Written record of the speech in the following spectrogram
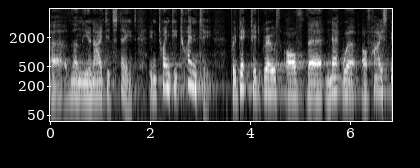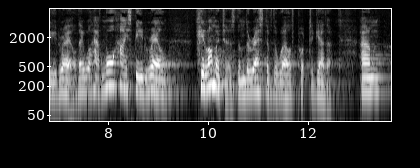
uh, than the United States. In 2020, predicted growth of their network of high speed rail, they will have more high speed rail kilometers than the rest of the world put together. Um,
